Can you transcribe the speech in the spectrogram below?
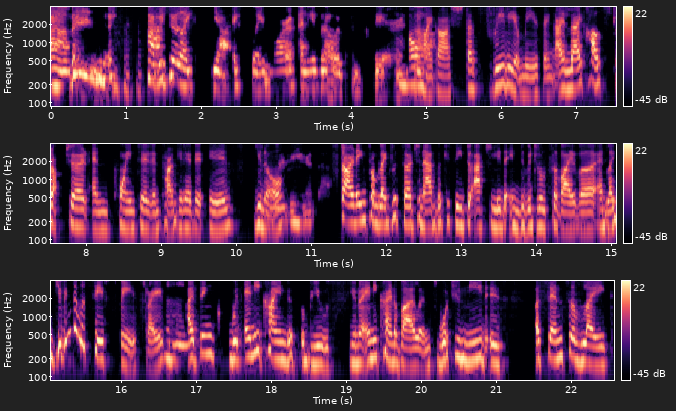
Um, happy to like yeah, explain more if any of that was unclear. Oh my gosh, that's really amazing. I like how structured and pointed and targeted it is, you know, starting from like research and advocacy to actually the individual survivor and like giving them a safe space, right? Mm-hmm. I think with any kind of abuse, you know, any kind of violence, what you need is a sense of like,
